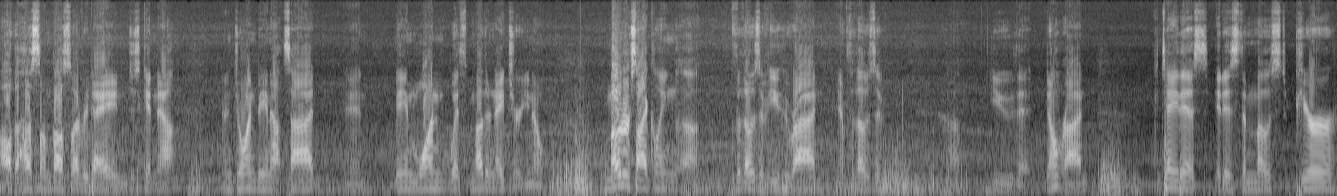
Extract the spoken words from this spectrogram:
all the hustle and bustle every day and just getting out and enjoying being outside and being one with Mother Nature. You know, motorcycling, uh, for those of you who ride and for those of uh, you that don't ride, I can tell you this it is the most pure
